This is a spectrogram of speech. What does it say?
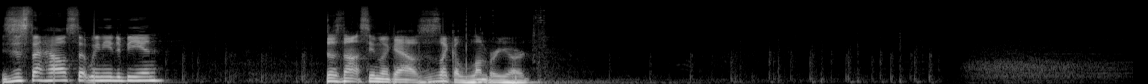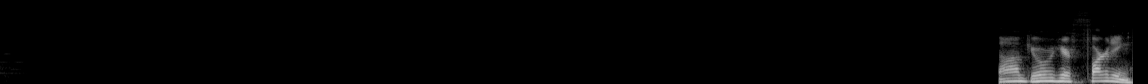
Is this the house that we need to be in? Does not seem like a house. This is like a lumber yard. Dog, you're over here farting.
